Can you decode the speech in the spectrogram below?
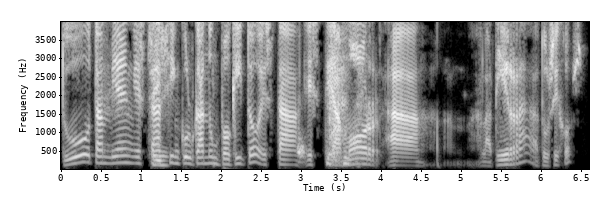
tú también estás sí. inculcando un poquito esta, este amor a, a la tierra, a tus hijos.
